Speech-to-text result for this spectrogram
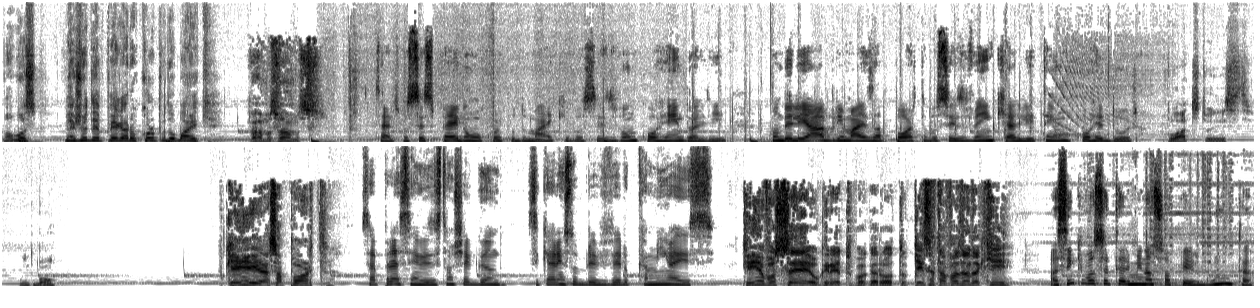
Vamos, me ajude a pegar o corpo do Mike! Vamos, vamos. Certo, vocês pegam o corpo do Mike, vocês vão correndo ali. Quando ele abre mais a porta, vocês veem que ali tem um corredor. Plot twist. Muito bom. Quem é essa porta? Se apressem, eles estão chegando. Se querem sobreviver, o caminho é esse. Quem é você? Eu grito pro garoto. O que você tá fazendo aqui? Assim que você termina a sua pergunta,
